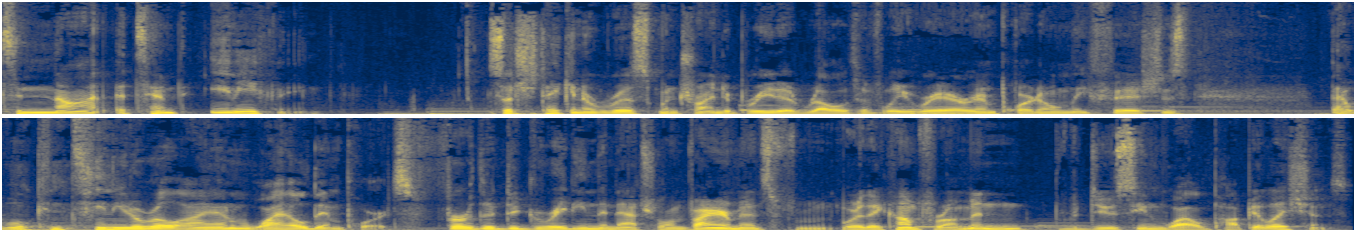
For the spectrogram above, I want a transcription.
To not attempt anything, such as taking a risk when trying to breed a relatively rare import only fish, is that will continue to rely on wild imports, further degrading the natural environments from where they come from and reducing wild populations.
